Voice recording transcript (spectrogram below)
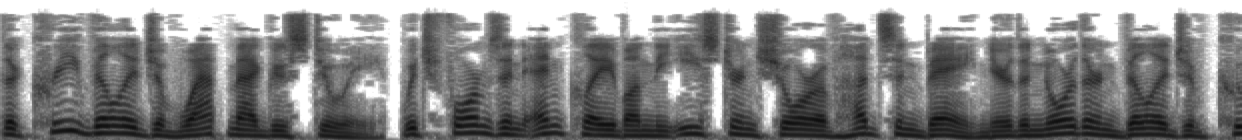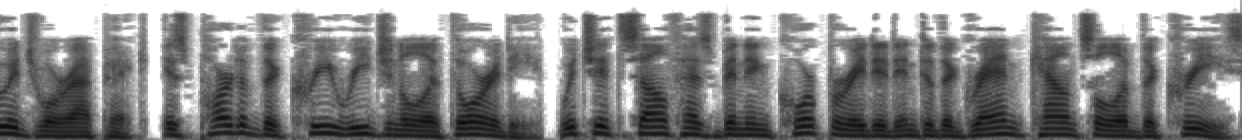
The Cree village of Whapmagoostui, which forms an enclave on the eastern shore of Hudson Bay near the northern village of Kuujjuarapik, is part of the Cree Regional Authority, which itself has been incorporated into the Grand Council of the Crees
